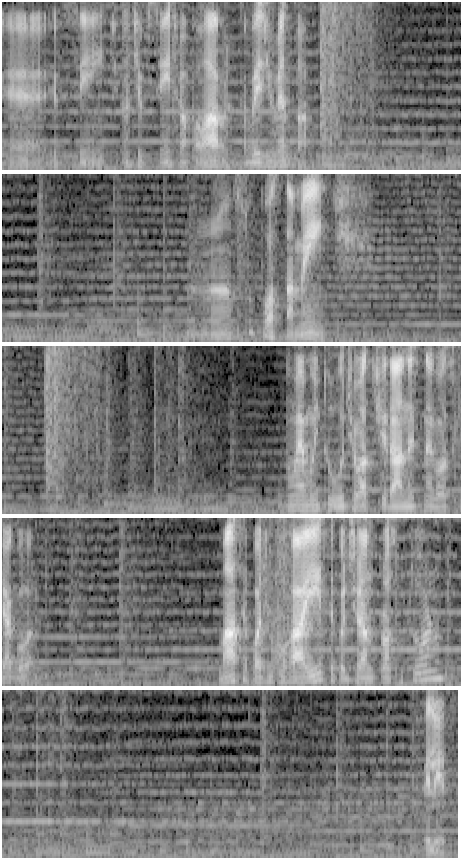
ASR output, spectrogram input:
É... Eficiente. Anti-eficiente é uma palavra? Acabei de inventar. supostamente não é muito útil atirar nesse negócio aqui agora. Mas você pode empurrar isso, você pode tirar no próximo turno. Beleza.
